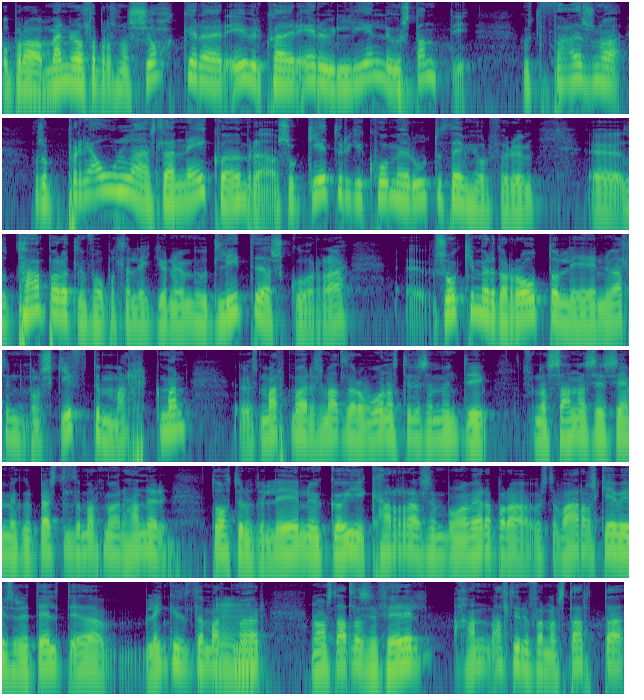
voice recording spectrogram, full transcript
Og bara Já. menn eru alltaf bara svona sjokkeraðir yfir hvað þeir eru í lélegu standi veist, það er svona, það er svo brjálaðislega neikvað umræða og svo getur ekki komið þér út úr þeim hjólfurum uh, þú tapar öllum fótballaleikjunum þú lítið að skora uh, svo kemur þetta rót á liðinu allir bara skiptum markmann. Uh, markmaður sem allir er að vonast til þess að myndi svona sanna sig sem einhver bestildamarkmaður hann er dottur út úr liðinu, Gauji Karra sem búin að vera bara, veist, varaskefi í þessari deild eða lengjöldamarkmaður mm. náðast allar sem feril, hann í hennu fann að starta.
